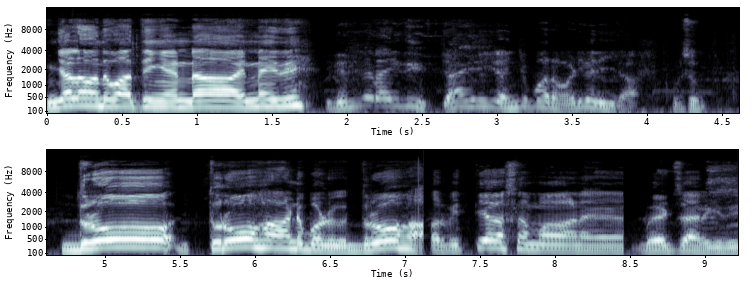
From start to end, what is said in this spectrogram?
இங்கெல்லாம் வந்து பாத்தீங்கன்னா என்ன இது? இது என்னடா இது? அஞ்சு போற வடி புடிச்சு துரோ துரோஹான்னு போட்டிருக்கு. துரோஹா ஒரு வித்தியாசமான பேர்ட்ஸா இருக்குது.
